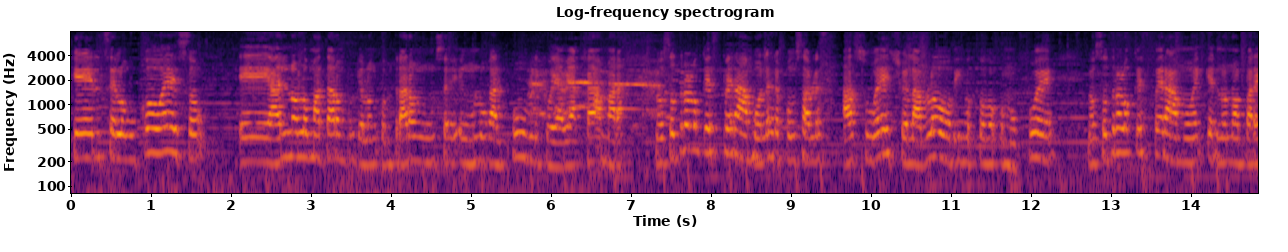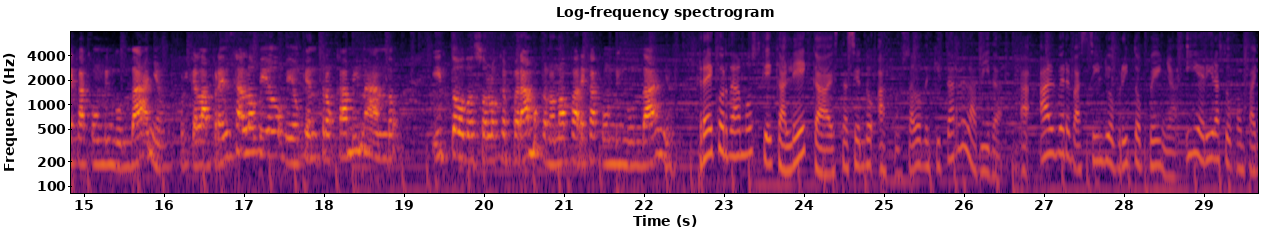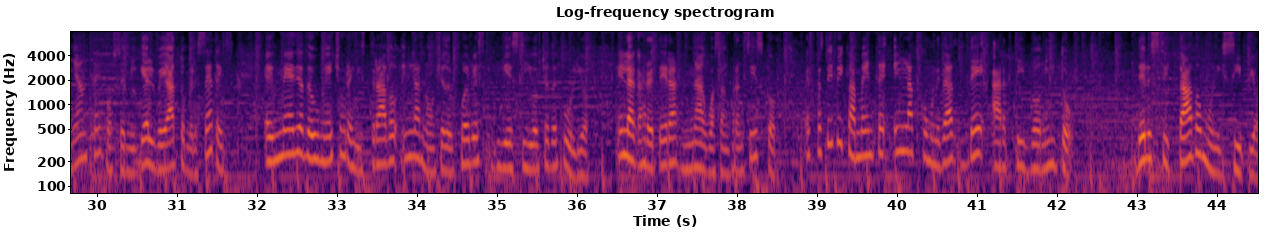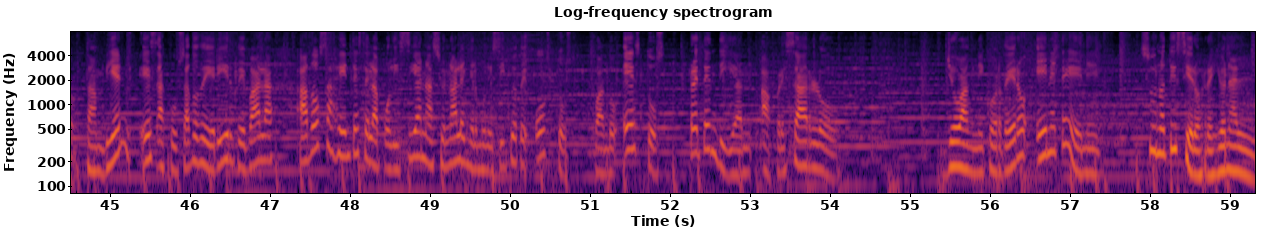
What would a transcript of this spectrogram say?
que él se lo buscó eso. Eh, a él no lo mataron porque lo encontraron en un, lugar público y había cámara. Nosotros lo que esperamos, él es responsable a su hecho, él habló, dijo todo como fue nosotros lo que esperamos es que no nos aparezca con ningún daño, porque la prensa lo vio, vio que entró caminando y todo eso es lo que esperamos, que no nos aparezca con ningún daño. Recordamos que Caleca está siendo acusado de quitarle la vida a Albert Basilio Brito Peña y herir a su acompañante José Miguel Beato Mercedes en medio de un hecho registrado en la noche del jueves 18 de julio en la carretera Nagua-San Francisco, específicamente en la comunidad de Artibonito del citado municipio. También es acusado de herir de bala a dos agentes de la Policía Nacional en el municipio de Hostos, cuando estos pretendían apresarlo. Joanny Cordero, NTN, su noticiero regional.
